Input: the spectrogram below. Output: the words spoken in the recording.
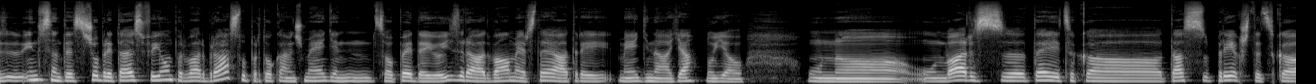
interesanti. Es šobrīd taisu filmu par Vāru Brāzlu, par to, kā viņš mēģina savu pēdējo izrādi Valmieras teātrī. Mēģināja, nu jau. Un, uh, un Vārs teica, ka tas priekšstats, ka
